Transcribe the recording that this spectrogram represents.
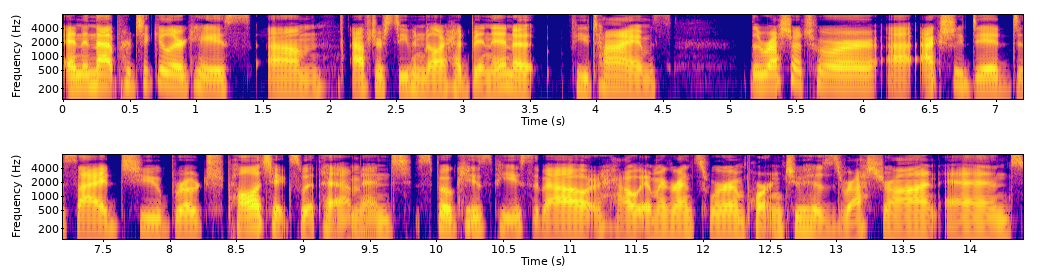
And in that particular case, um, after Stephen Miller had been in a few times, the restaurateur uh, actually did decide to broach politics with him and spoke his piece about how immigrants were important to his restaurant. And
